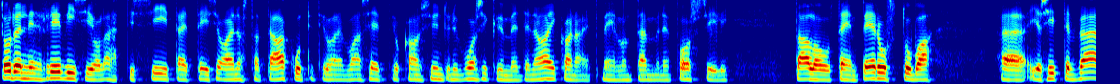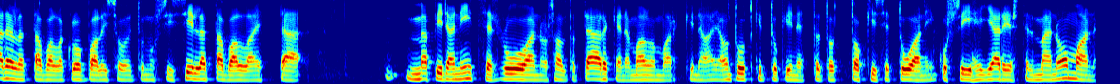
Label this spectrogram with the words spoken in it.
todellinen revisio lähti siitä, että ei se ole ainoastaan tämä akuuttitilanne, vaan se, joka on syntynyt vuosikymmenten aikana, että meillä on tämmöinen fossiilitalouteen perustuva ja sitten väärällä tavalla globalisoitunut, siis sillä tavalla, että mä pidän itse ruoan osalta tärkeänä maailmanmarkkinaa ja on tutkittukin, että to, toki se tuo niin kuin siihen järjestelmään oman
